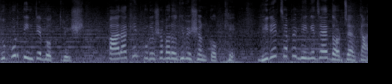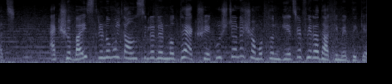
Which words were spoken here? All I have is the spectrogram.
দুপুর তিনটে বত্রিশ। পা রাখেন পুরসভার অধিবেশন কক্ষে। ভিড়ের চাপে ভেঙে যায় দরজার কাজ। একশো বাইশ তৃণমূল কাউন্সিলরের মধ্যে একশো একুশ জনের সমর্থন গিয়েছে ফেরাদ হাকিমের দিকে।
